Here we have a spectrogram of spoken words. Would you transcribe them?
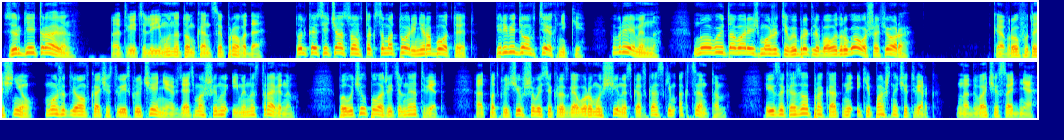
«Сергей Травин», — ответили ему на том конце провода. Только сейчас он в таксомоторе не работает. Переведем в техники. Временно. Но вы, товарищ, можете выбрать любого другого шофера. Ковров уточнил, может ли он в качестве исключения взять машину именно с Травиным. Получил положительный ответ от подключившегося к разговору мужчины с кавказским акцентом и заказал прокатный экипаж на четверг, на два часа дня.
